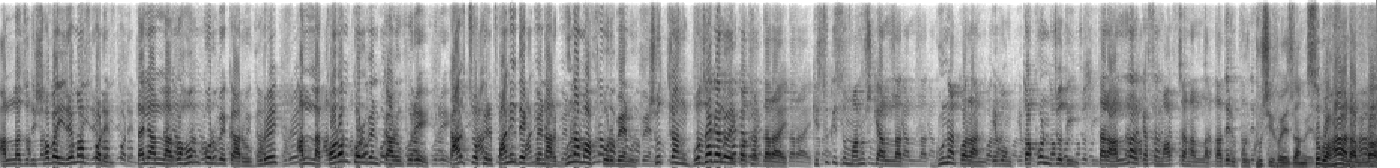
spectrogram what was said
আল্লাহ যদি সবাই রে মাফ করেন তাহলে আল্লাহ রহম করবে কার উপরে। আল্লাহ করম করবেন কার উপরে। কার চোখের পানি দেখবেন আর গুনাহ মাফ করবেন। সুতরাং বোঝা গেল এই কথার দ্বারায় কিছু কিছু মানুষকে আল্লাহ গুনাহ করান এবং তখন যদি তারা আল্লাহর কাছে মাফ চান আল্লাহ তাদের উপর খুশি হয়ে যান। সুবহানাল্লাহ।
